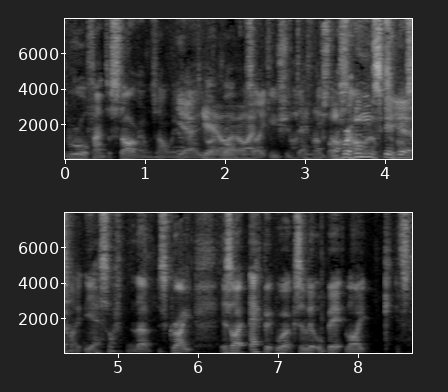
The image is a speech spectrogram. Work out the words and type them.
we're all fans of Star Realms, aren't we? Uh, I Yeah. know, Yeah, like, Rob I- was I like, you should definitely love buy Star Star Realms, Realms. And I was like, yes, I, that's great. It's like Epic works a little bit like it's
